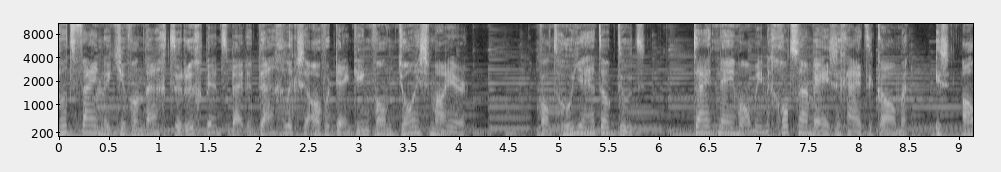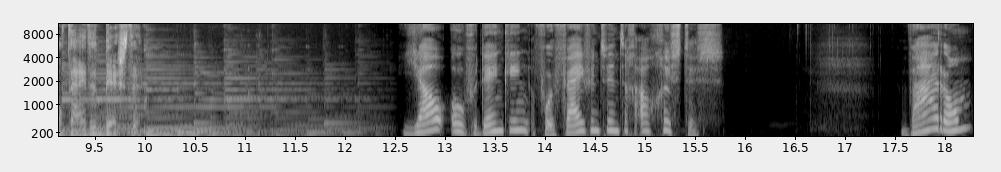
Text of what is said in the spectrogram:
Wat fijn dat je vandaag terug bent bij de dagelijkse overdenking van Joyce Meyer. Want hoe je het ook doet, tijd nemen om in Gods aanwezigheid te komen is altijd het beste. Jouw overdenking voor 25 augustus. Waarom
